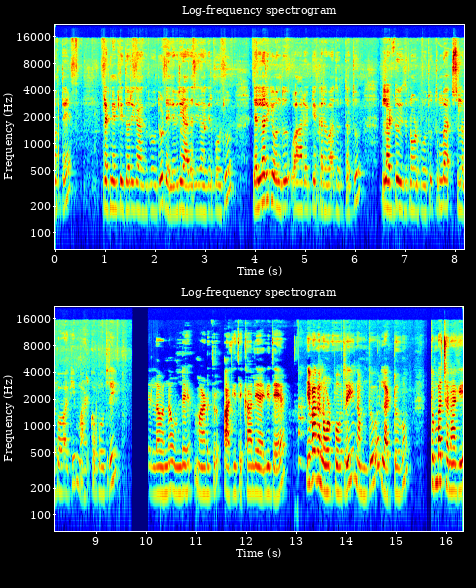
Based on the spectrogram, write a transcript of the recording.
ಮತ್ತು ಪ್ರೆಗ್ನೆಂಟ್ ಇದ್ದವರಿಗಾಗಿರ್ಬೋದು ಡೆಲಿವರಿ ಆದವರಿಗಾಗಿರ್ಬೋದು, ಎಲ್ಲರಿಗೆ ಒಂದು ಆರೋಗ್ಯಕರವಾದಂಥದ್ದು ಲಡ್ಡು ಇದು ನೋಡ್ಬೋದು, ತುಂಬ ಸುಲಭವಾಗಿ ಮಾಡ್ಕೋಬೋದು ರೀ ಎಲ್ಲವನ್ನು ಉಂಡೆ ಮಾಡಿದ್ರು, ಆಗಿದೆ ಖಾಲಿ ಆಗಿದೆ ಇವಾಗ ನೋಡ್ಬೋದು ರೀ ನಮ್ಮದು ಲಡ್ಡು. ತುಂಬ ಚೆನ್ನಾಗಿ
